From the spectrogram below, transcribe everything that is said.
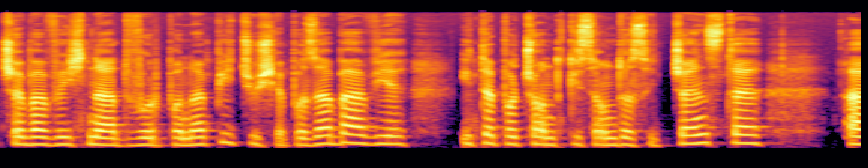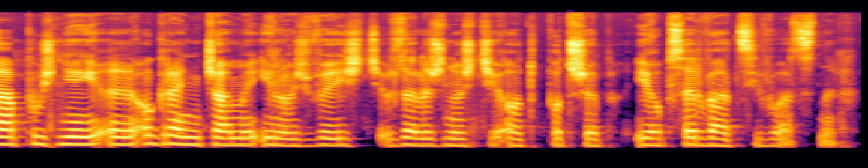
trzeba wyjść na dwór po napiciu się, po zabawie i te początki są dosyć częste a później y, ograniczamy ilość wyjść w zależności od potrzeb i obserwacji własnych.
